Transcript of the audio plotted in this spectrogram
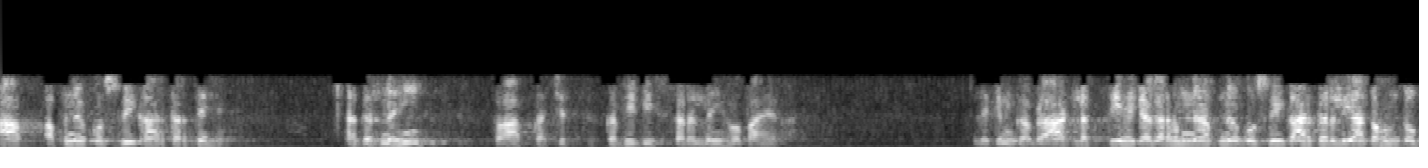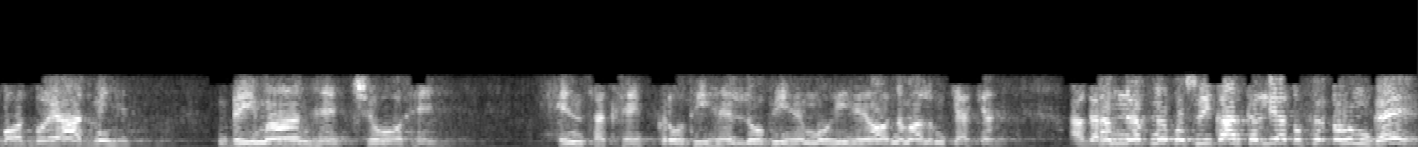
आप अपने को स्वीकार करते हैं? अगर नहीं तो आपका चित्त कभी भी सरल नहीं हो पाएगा। लेकिन घबराहट लगती है कि अगर हमने अपने को स्वीकार कर लिया तो हम तो बहुत बुरे आदमी हैं। बेईमान हैं, चोर हैं, हिंसक हैं, क्रोधी हैं, लोभी हैं, मोही हैं, और न मालूम क्या क्या है। अगर हमने अपने को स्वीकार कर लिया तो फिर तो हम गए।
